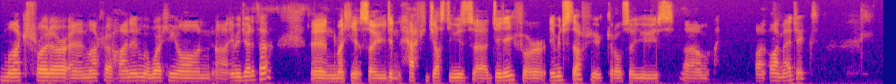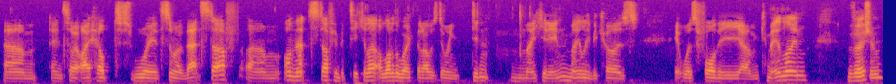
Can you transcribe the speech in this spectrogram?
Mike Schroder and Marko Heijnen were working on uh, image editor and making it so you didn't have to just use uh, GD for image stuff. You could also use um, I- Imagick. Um, and so I helped with some of that stuff. Um, on that stuff in particular, a lot of the work that I was doing didn't make it in, mainly because it was for the um, command line version,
